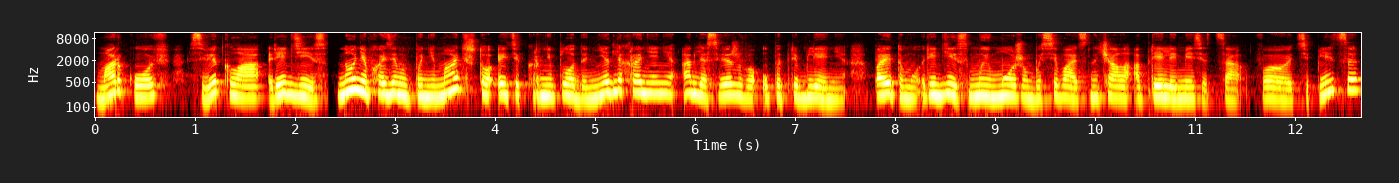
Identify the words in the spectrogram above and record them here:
морковь, свекла, редис. Но необходимо понимать, что эти корнеплоды не для хранения, а для свежего употребления. Поэтому редис мы можем высевать с начала апреля месяца в теплице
